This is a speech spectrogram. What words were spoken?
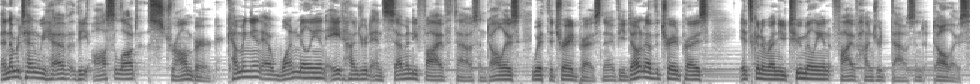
At number 10, we have the Ocelot Stromberg, coming in at $1,875,000 with the trade price. Now, if you don't have the trade price, it's going to run you $2,500,000.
